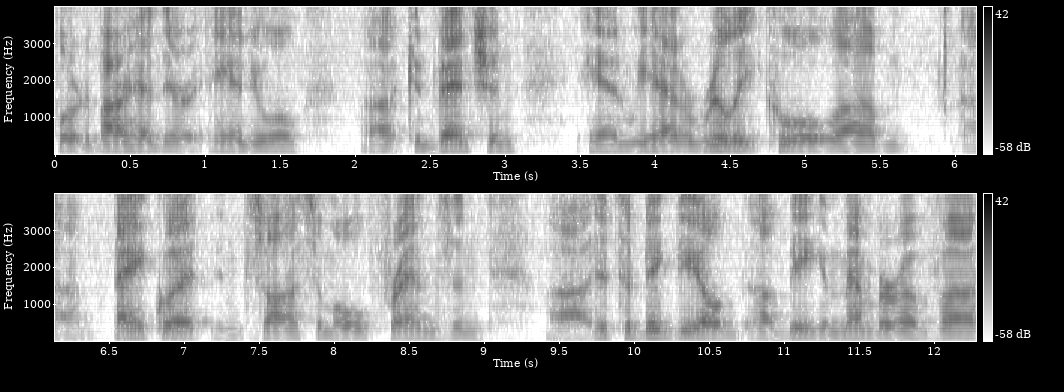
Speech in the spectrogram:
Florida Bar had their annual uh, convention, and we had a really cool um, uh, banquet and saw some old friends and uh, it's a big deal uh, being a member of uh,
